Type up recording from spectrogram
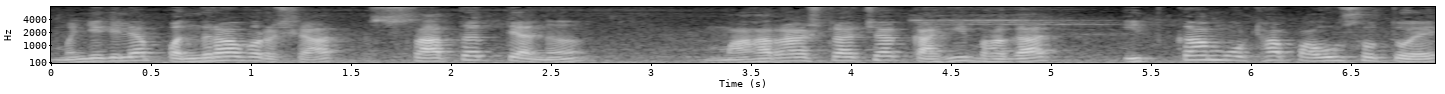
म्हणजे गेल्या पंधरा वर्षात सातत्यानं महाराष्ट्राच्या काही भागात इतका मोठा पाऊस होतोय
